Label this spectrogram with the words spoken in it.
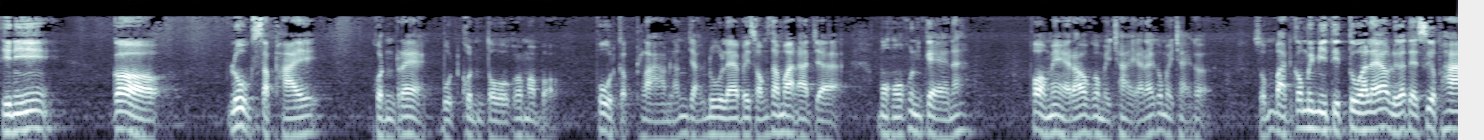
ทีนี้ก็ลูกสะพ้ายคนแรกบุตรคนโตก็มาบอกพูดกับพราหมณ์หลังจากดูแลไปสองสามวันอาจจะโมโหคนแก่นะ พ่อแม่เราก็ไม่ใช่อะไรก็ไม่ใช่ก็ สมบัติก็ไม่มีติดตัวแล้ว เหลือแต่เสื้อผ้า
